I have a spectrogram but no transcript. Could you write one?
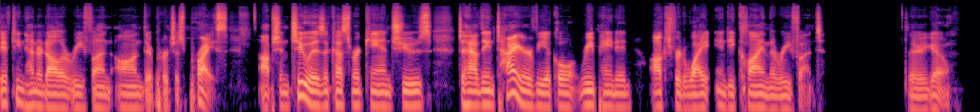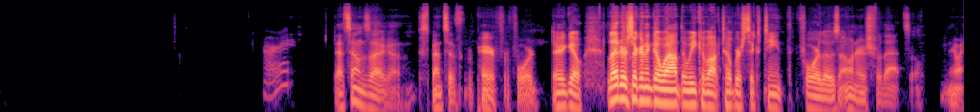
$1,500 refund on their purchase price. Option two is a customer can choose to have the entire vehicle repainted Oxford white and decline the refund. There you go. All right. That sounds like a expensive repair for Ford. There you go. Letters are going to go out the week of October 16th for those owners for that. So anyway,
